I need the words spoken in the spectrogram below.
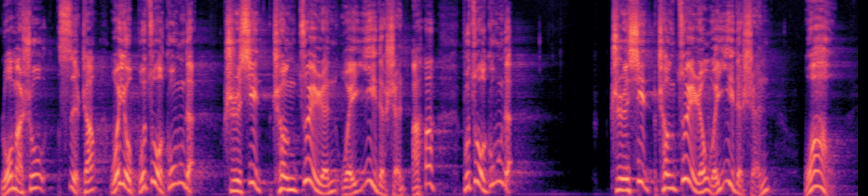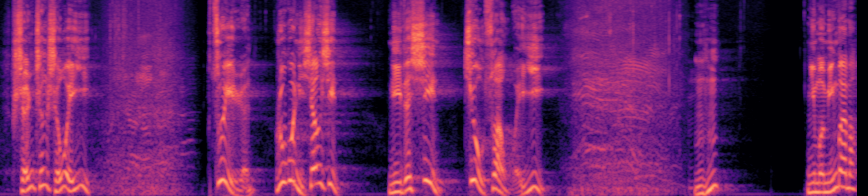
罗马书》四章，唯有不做工的，只信称罪人为义的神啊哈。不做工的，只信称罪人为义的神。哇哦，神称神为义。罪人，如果你相信，你的信就算为义。嗯哼，你们明白吗？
